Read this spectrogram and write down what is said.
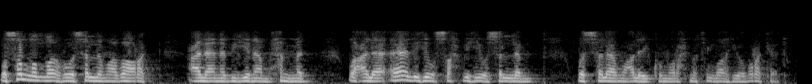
وصلى الله وسلم وبارك على نبينا محمد وعلى آله وصحبه وسلم. والسلام عليكم ورحمة الله وبركاته.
